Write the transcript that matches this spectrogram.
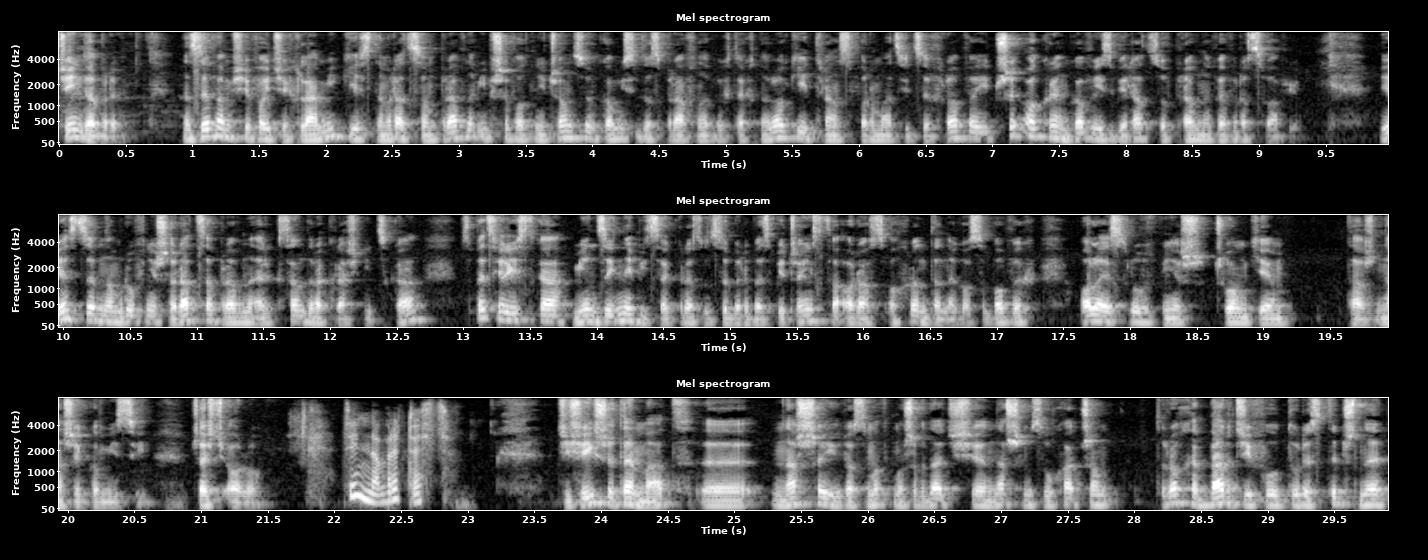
Dzień dobry. Nazywam się Wojciech Lamik, jestem radcą prawnym i przewodniczącym Komisji do Spraw Nowych Technologii i Transformacji Cyfrowej przy Okręgowej Izbie Radców Prawnych we Wrocławiu. Jest ze mną również radca prawny Aleksandra Kraśnicka, specjalistka m.in. z zakresu cyberbezpieczeństwa oraz ochrony danych osobowych. Ola jest również członkiem naszej komisji. Cześć Olu. Dzień dobry, cześć. Dzisiejszy temat y, naszej rozmowy może wydać się naszym słuchaczom trochę bardziej futurystyczny,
